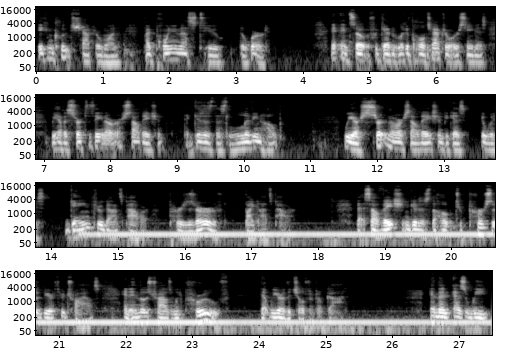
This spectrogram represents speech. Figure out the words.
he concludes chapter one by pointing us to the word. And so if we can look at the whole chapter, what we're seeing is we have a certainty in our salvation that gives us this living hope. We are certain of our salvation because it was gained through God's power, preserved by God's power. That salvation gives us the hope to persevere through trials. And in those trials, we prove that we are the children of God. And then as we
